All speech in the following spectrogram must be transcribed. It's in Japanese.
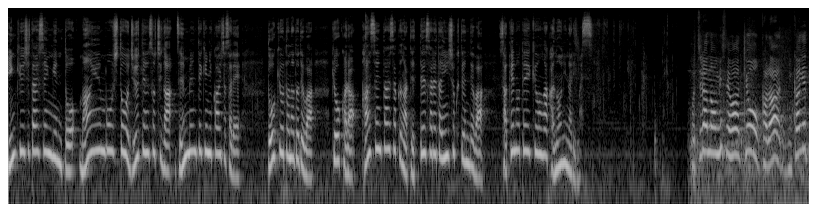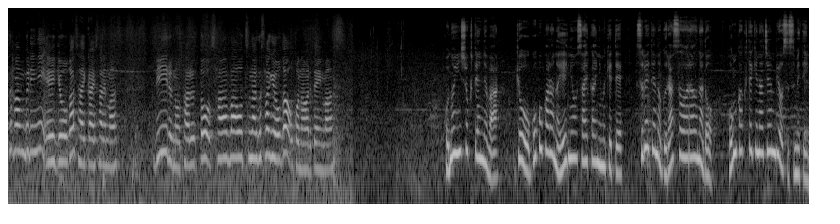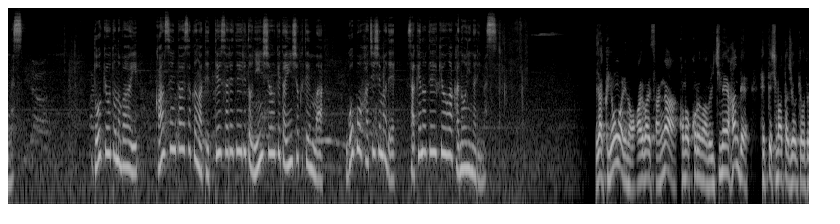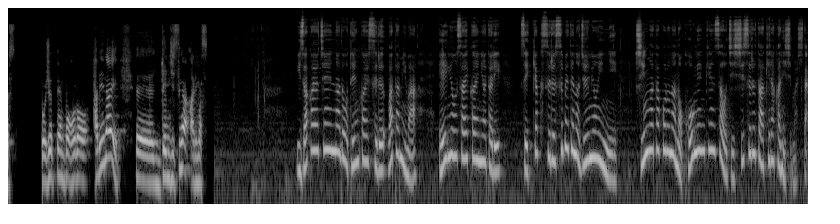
緊急事態宣言とまん延防止等重点措置が全面的に解除され東京都などでは今日から感染対策が徹底された飲食店では酒の提供が可能になります。こちらのお店は今日から2ヶ月半ぶりに営業が再開されます。ビールの樽とサーバーをつなぐ作業が行われています。この飲食店では今日午後からの営業再開に向けて全てのグラスを洗うなど本格的な準備を進めています。東京都の場合感染対策が徹底されていると認証を受けた飲食店は午後8時まで酒の提供が可能になります。約4割のアルバイトさんがこのコロナの1年半で減ってしまった状況です。50店舗ほど足りない、えー、現実があります。居酒屋チェーンなどを展開するワタミは営業再開にあたり接客する全ての従業員に新型コロナの抗原検査を実施すると明らかにしました。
